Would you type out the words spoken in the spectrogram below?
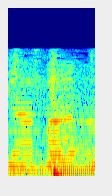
Yeah.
